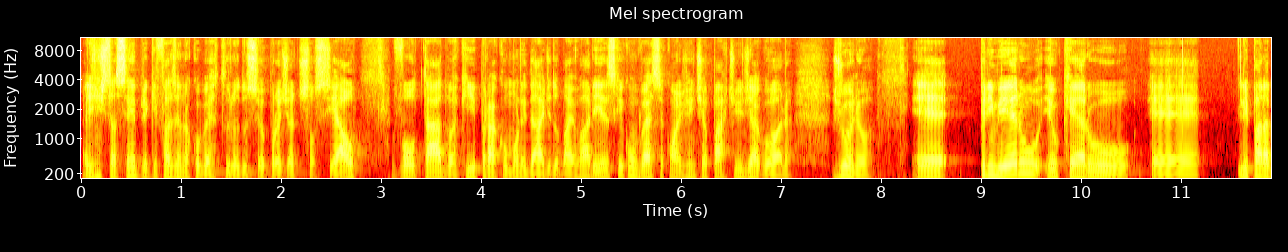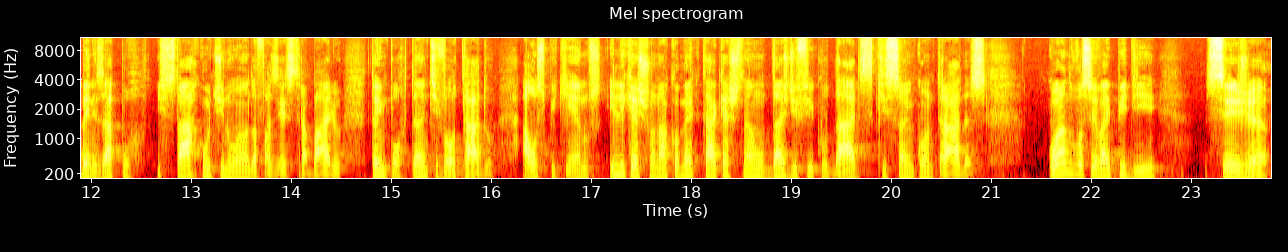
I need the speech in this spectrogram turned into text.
A gente está sempre aqui fazendo a cobertura do seu projeto social, voltado aqui para a comunidade do bairro Areias, que conversa com a gente a partir de agora. Júnior, é, primeiro eu quero é, lhe parabenizar por estar continuando a fazer esse trabalho tão importante voltado aos pequenos e lhe questionar como é que está a questão das dificuldades que são encontradas. Quando você vai pedir, seja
